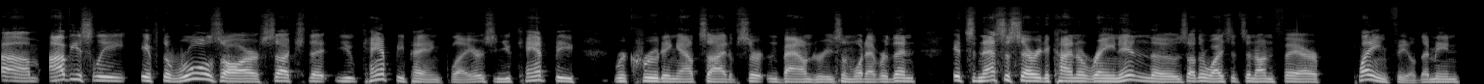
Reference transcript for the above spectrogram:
um, obviously, if the rules are such that you can't be paying players and you can't be recruiting outside of certain boundaries and whatever, then it's necessary to kind of rein in those. Otherwise, it's an unfair playing field. I mean,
